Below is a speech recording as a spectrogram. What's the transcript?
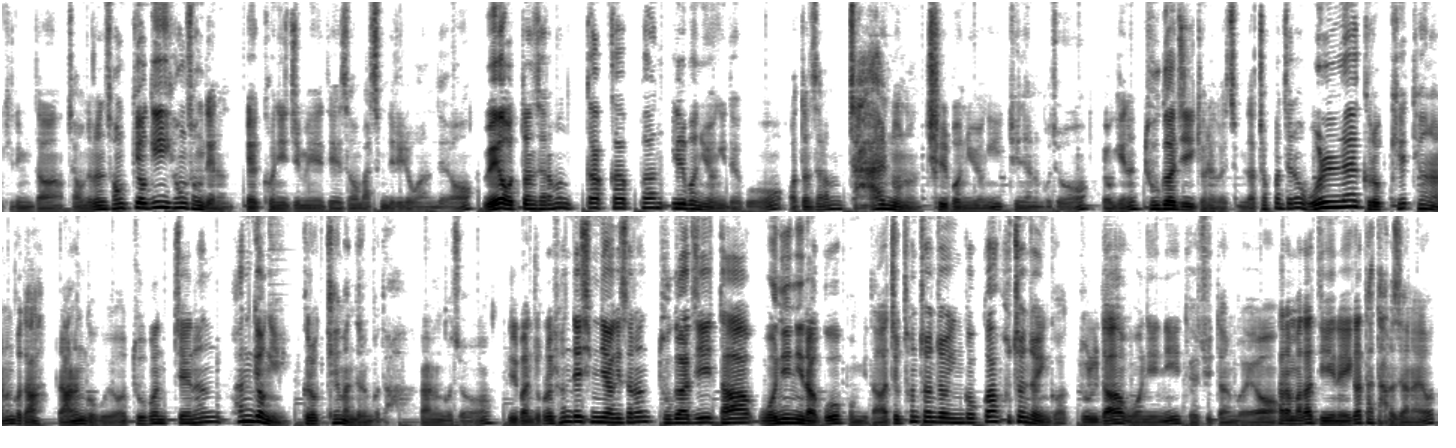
길입니다. 자 오늘은 성격이 형성되는 메커니즘에 대해서 말씀드리려고 하는데요. 왜 어떤 사람은 깝깝한 1번 유형이 되고 어떤 사람은 잘 노는 7번 유형이 되냐는 거죠. 여기에는 두 가지 견해가 있습니다. 첫 번째는 원래 그렇게 태어나는 거다 라는 거고요. 두 번째는 환경이 그렇게 만드는 거다 라는 거죠. 일반적으로 현대 심리학에서는 두 가지 다 원인이라고 봅니다. 즉 선천적인 것과 후천적인 것. 둘 다 원인이 될 수 있다는 거예요. 사람마다 DNA가 다 다르잖아요.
